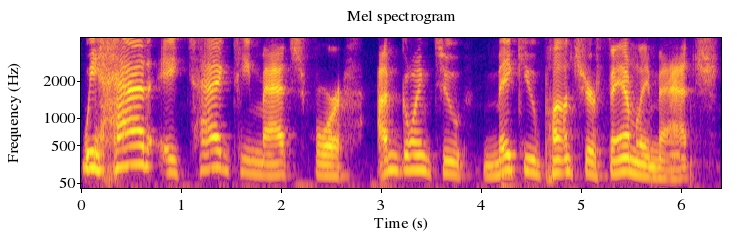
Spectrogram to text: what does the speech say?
we had a tag team match for I'm going to make you punch your family match.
